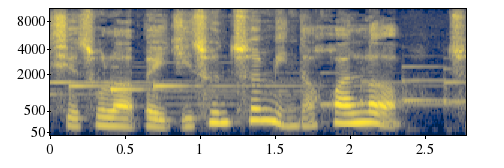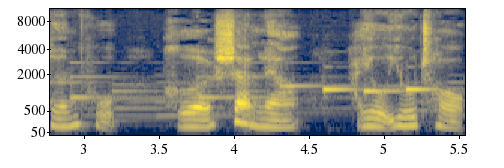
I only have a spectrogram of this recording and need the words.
写出了北极村村民的欢乐、淳朴和善良，还有忧愁。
